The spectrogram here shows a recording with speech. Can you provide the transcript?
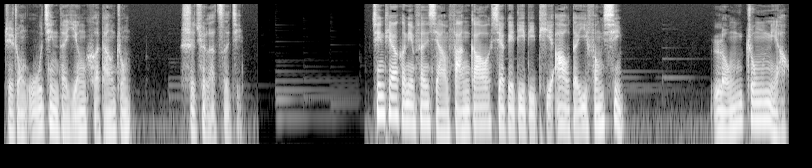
这种无尽的迎合当中，失去了自己。今天和您分享梵高写给弟弟提奥的一封信。笼中鸟，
